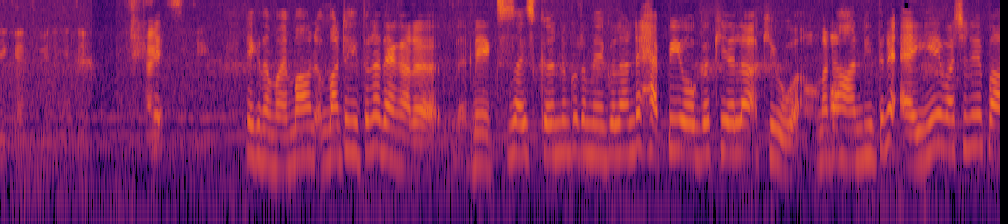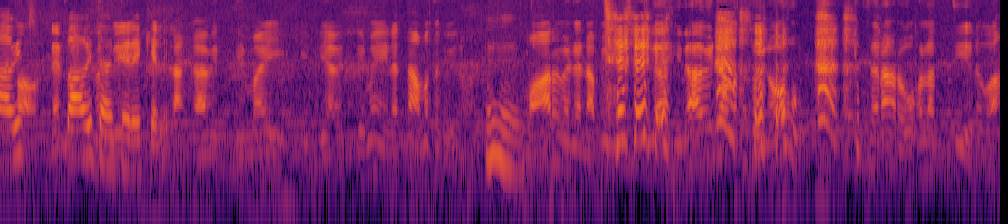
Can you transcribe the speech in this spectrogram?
ඒක ඇති වෙන හිතේ. ඒක තමයි. ම- මට හිතුන දැන් අර මේ එක්සසයිස් කරනකොට මේගොලන්ට හැපි යෝග කියලා කිව්වා. මට හන් හිතන ඇයිඒ වචනය පාවිත් භාවිතා කර කෙලෙ ලංකාවෙත්තෙමයි ඉන්දියාවෙත්තෙම එනත්ත අමතක වෙනවා. මාර වැඩ අමතක නොහු ඉතරා රෝහලත් තියෙනවා.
